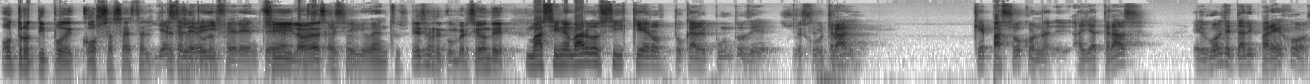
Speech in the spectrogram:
otro tipo de cosas a esta Ya se le ve diferente. Sí, la verdad es que sí. Juventus. Esa reconversión de... Más sin embargo, sí quiero tocar el punto de su central qué pasó con allá atrás. El gol de Dani Parejo,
